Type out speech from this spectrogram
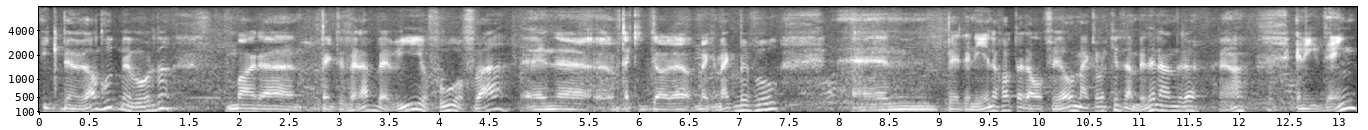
Ik ben wel goed met woorden, maar eh, het hangt er vanaf bij wie of hoe of wat. En eh, of dat ik daar eh, mijn gemak bij voel. En bij de ene gaat dat al veel makkelijker dan bij de andere. Ja. En ik denk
